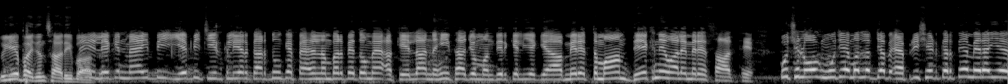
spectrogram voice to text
तो ये भाईजान सारी बात लेकिन मैं भी ये भी चीज़ क्लियर कर दूँ कि पहले नंबर पे तो मैं अकेला नहीं था जो मंदिर के लिए गया। मेरे तमाम देखने वाले मेरे साथ थे। कुछ लोग मुझे मतलब जब अप्रिशिएट करते हैं मेरा ये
